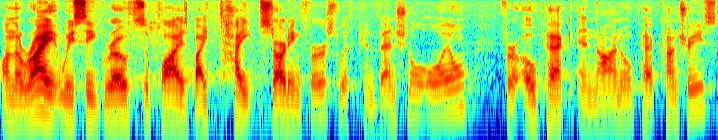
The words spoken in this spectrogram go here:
On the right, we see growth supplies by type, starting first with conventional oil for OPEC and non OPEC countries,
